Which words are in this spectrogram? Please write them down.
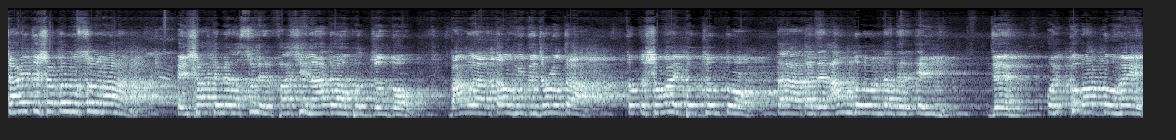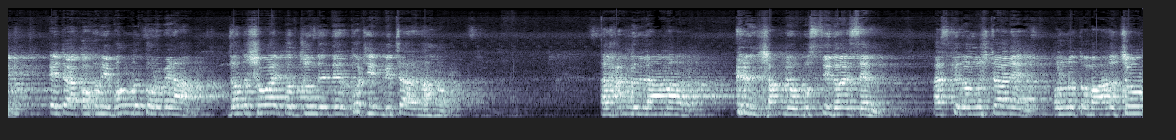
চাই তো সকল মুসলমান, এই সাতেমে রাসুলের ফাঁসি না দেওয়া পর্যন্ত বাংলার তাওহিদ জনতা তত সময় পর্যন্ত তারা তাদের আন্দোলন, তাদের এই যে ঐক্যবদ্ধ হয়ে এটা কখনোই বন্ধ করবে না, যত সময় পর্যন্ত এদের কঠিন বিচার না হবে। আলহামদুলিল্লাহ আমার সামনে উপস্থিত হয়েছেন আজকের অনুষ্ঠানের অন্যতম আলোচক,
